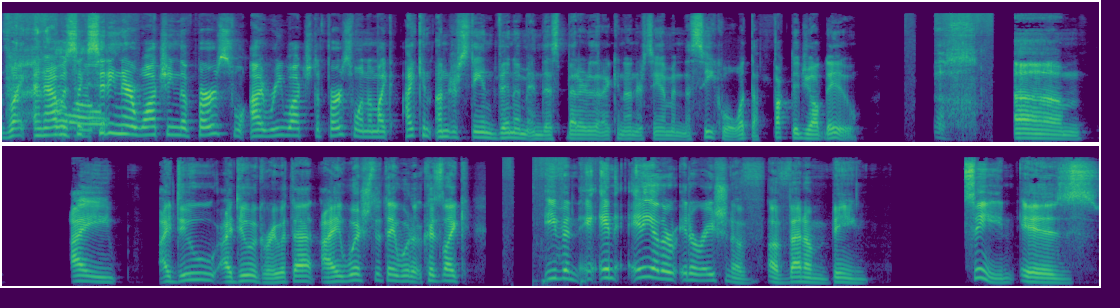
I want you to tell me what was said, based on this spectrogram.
like and I was like Oh. sitting there watching the first one. I rewatched the first one. I'm like, I can understand Venom in this better than I can understand him in the sequel. What the fuck did y'all do? Ugh. Um I I do I do agree with that. I wish that they would have because like even in any other iteration of of Venom being seen is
